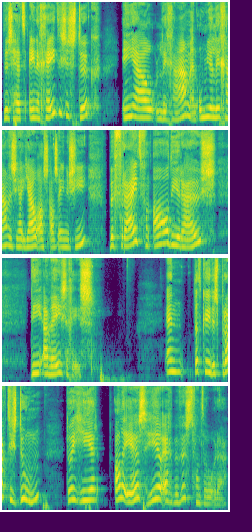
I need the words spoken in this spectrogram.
Dus het energetische stuk in jouw lichaam en om je lichaam, dus jou als, als energie, bevrijdt van al die ruis die aanwezig is. En dat kun je dus praktisch doen door je hier allereerst heel erg bewust van te worden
